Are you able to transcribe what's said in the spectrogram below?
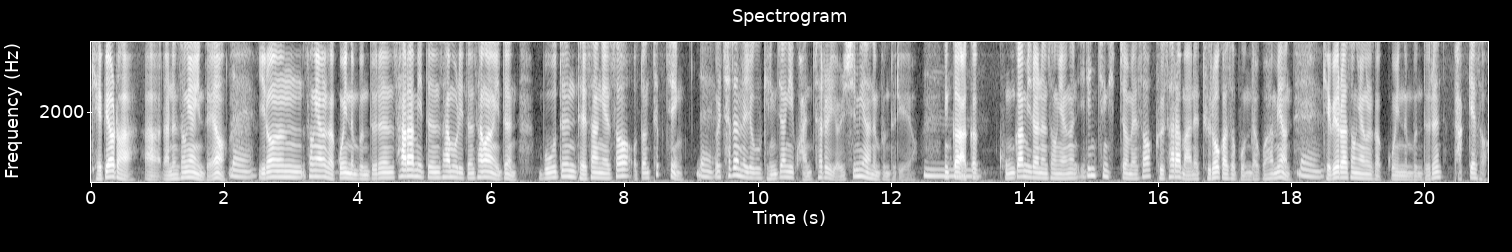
개별화라는 성향인데요. 네. 이런 성향을 갖고 있는 분들은 사람이든 사물이든 상황이든 모든 대상에서 어떤 특징을 네. 찾아내려고 굉장히 관찰을 열심히 하는 분들이에요. 음, 그러니까 아까 공감이라는 성향은 1인칭 시점에서 그 사람 안에 들어가서 본다고 하면 네. 개별화 성향을 갖고 있는 분들은 밖에서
